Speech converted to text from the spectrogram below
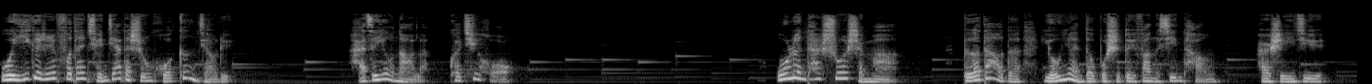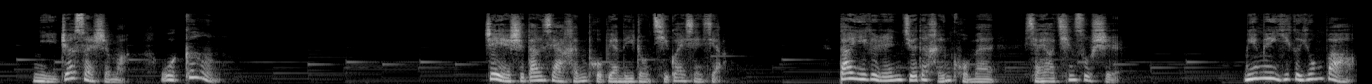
我一个人负担全家的生活更焦虑。孩子又闹了，快去哄。无论他说什么，得到的永远都不是对方的心疼，而是一句：‘你这算什么？我更……’”这也是当下很普遍的一种奇怪现象。当一个人觉得很苦闷，想要倾诉时，明明一个拥抱、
